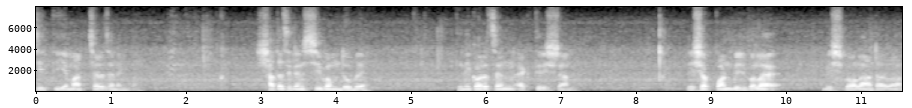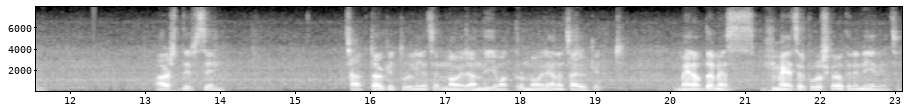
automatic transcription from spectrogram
জিতিয়ে মাঠ ছেড়েছেন একদম। সাথে ছিলেন শিবম দুবে। তিনি করেছেন একত্রিশ রান। ঋষভ পন্ট বিশ বলে বিশ বলে আঠারো রান। আর্শদীপ সিং চারটা উইকেট তুলে নিয়েছেন, নয় রান দিয়ে মাত্র নয় রানে চার wicket man of the match ম্যাচের পুরস্কারও তিনি নিয়ে নিয়েছেন।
